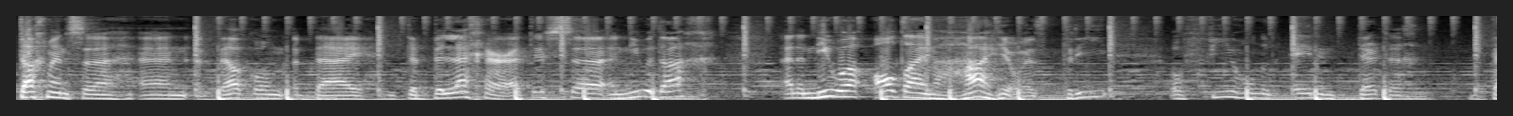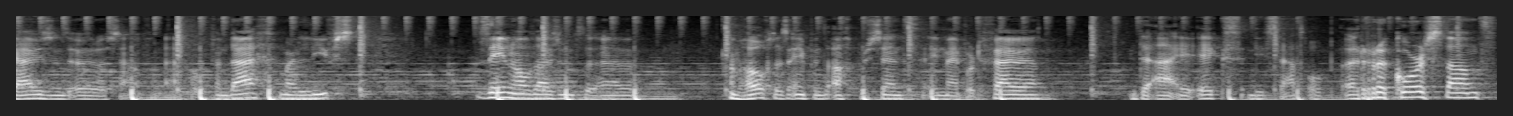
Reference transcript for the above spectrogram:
Dag mensen en welkom bij De Belegger. Het is uh, een nieuwe dag en een nieuwe all-time high jongens. 3 of 431.000 euro staan vandaag op. Vandaag maar liefst 7.500 uh, omhoog, dat is 1,8% in mijn portefeuille. De AEX die staat op recordstand.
